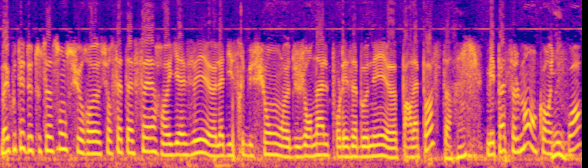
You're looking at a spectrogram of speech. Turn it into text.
bah écoutez, de toute façon sur euh, sur cette affaire, euh, il y avait euh, la distribution du journal pour les abonnés par la poste, mhm. mais pas seulement. Encore une fois,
